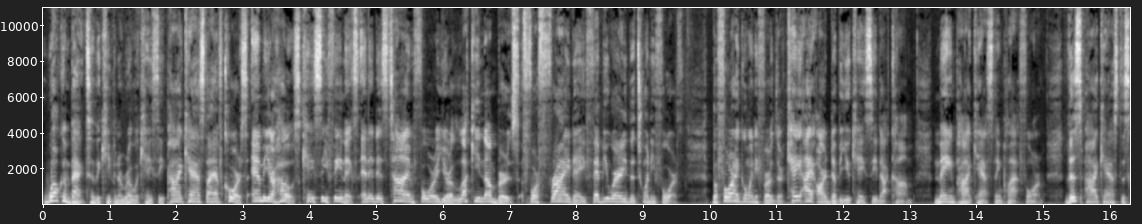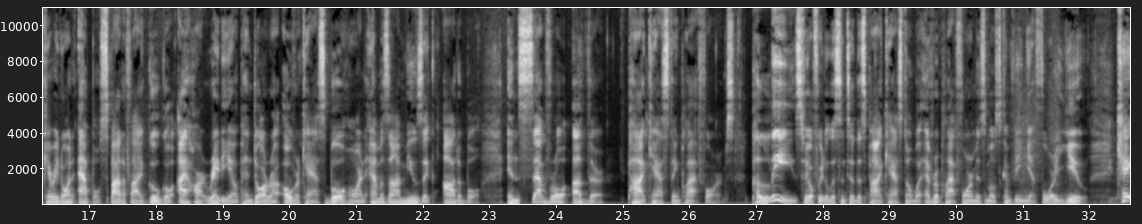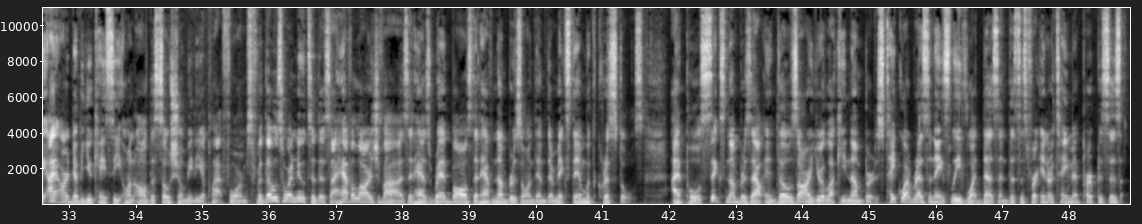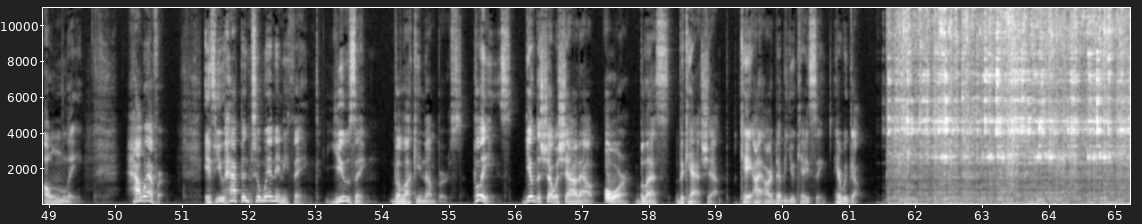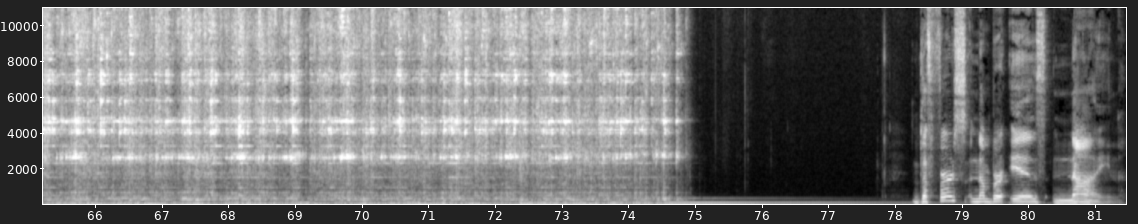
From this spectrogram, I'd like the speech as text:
Welcome back to the Keeping It Real with KC podcast. I, of course, am your host, KC Phoenix, and it is time for your lucky numbers for Friday, February the 24th. Before I go any further, KIRWKC.com, main podcasting platform. This podcast is carried on Apple, Spotify, Google, iHeartRadio, Pandora, Overcast, Bullhorn, Amazon Music, Audible, and several other podcasting platforms. Please feel free to listen to this podcast on whatever platform is most convenient for you. KIRWKC on all the social media platforms. For those who are new to this, I have a large vase. It has red balls that have numbers on them. They're mixed in with crystals. I pull six numbers out, and those are your lucky numbers. Take what resonates, leave what doesn't. This is for entertainment purposes only. However, if you happen to win anything using the lucky numbers. Please give the show a shout out or bless the Cash App. K I R W K C. Here we go. The first number is nine.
